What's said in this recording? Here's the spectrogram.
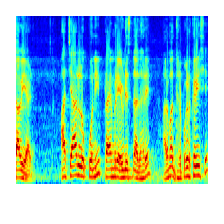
તાવિયાડ આ ચાર લોકોની પ્રાઇમરી એવિડન્સના આધારે હાલમાં ધરપકડ કરી છે.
